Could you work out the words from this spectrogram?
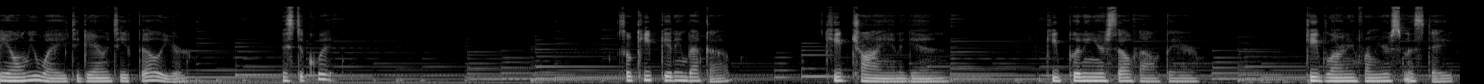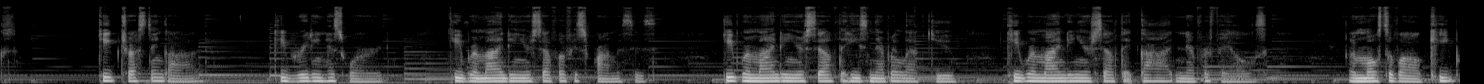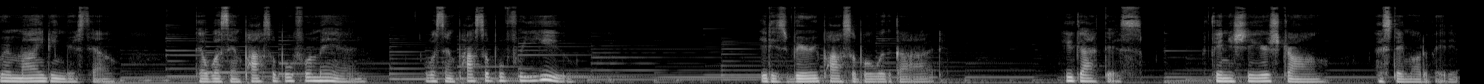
The only way to guarantee failure is to quit. So keep getting back up. Keep trying again. Keep putting yourself out there. Keep learning from your mistakes. Keep trusting God. Keep reading His Word. Keep reminding yourself of His promises. Keep reminding yourself that He's never left you. Keep reminding yourself that God never fails. And most of all, keep reminding yourself that what's impossible for man, what's impossible for you, it is very possible with God. You got this. Finish the year strong and stay motivated.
